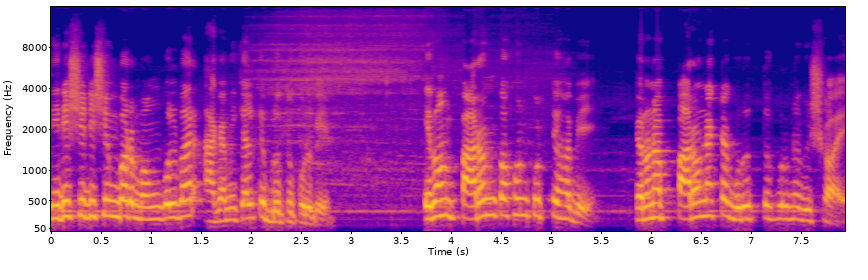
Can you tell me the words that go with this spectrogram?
তিরিশে ডিসেম্বর মঙ্গলবার আগামীকালকে ব্রত করবে। এবং পারণ কখন করতে হবে? কেননা পারণ একটা গুরুত্বপূর্ণ বিষয়।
